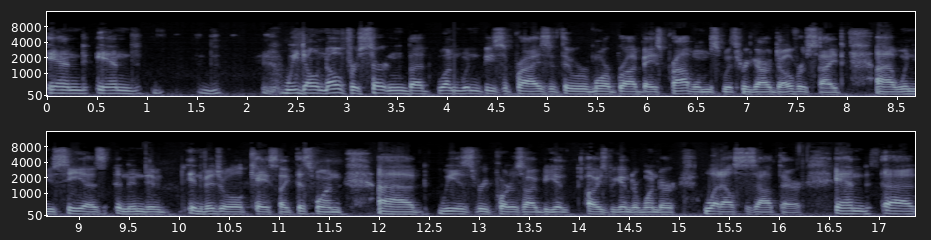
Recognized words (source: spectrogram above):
and and we don't know for certain, but one wouldn't be surprised if there were more broad-based problems with regard to oversight. Uh, when you see as an indi- individual case like this one, uh, we as reporters always begin, always begin to wonder what else is out there. And uh,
